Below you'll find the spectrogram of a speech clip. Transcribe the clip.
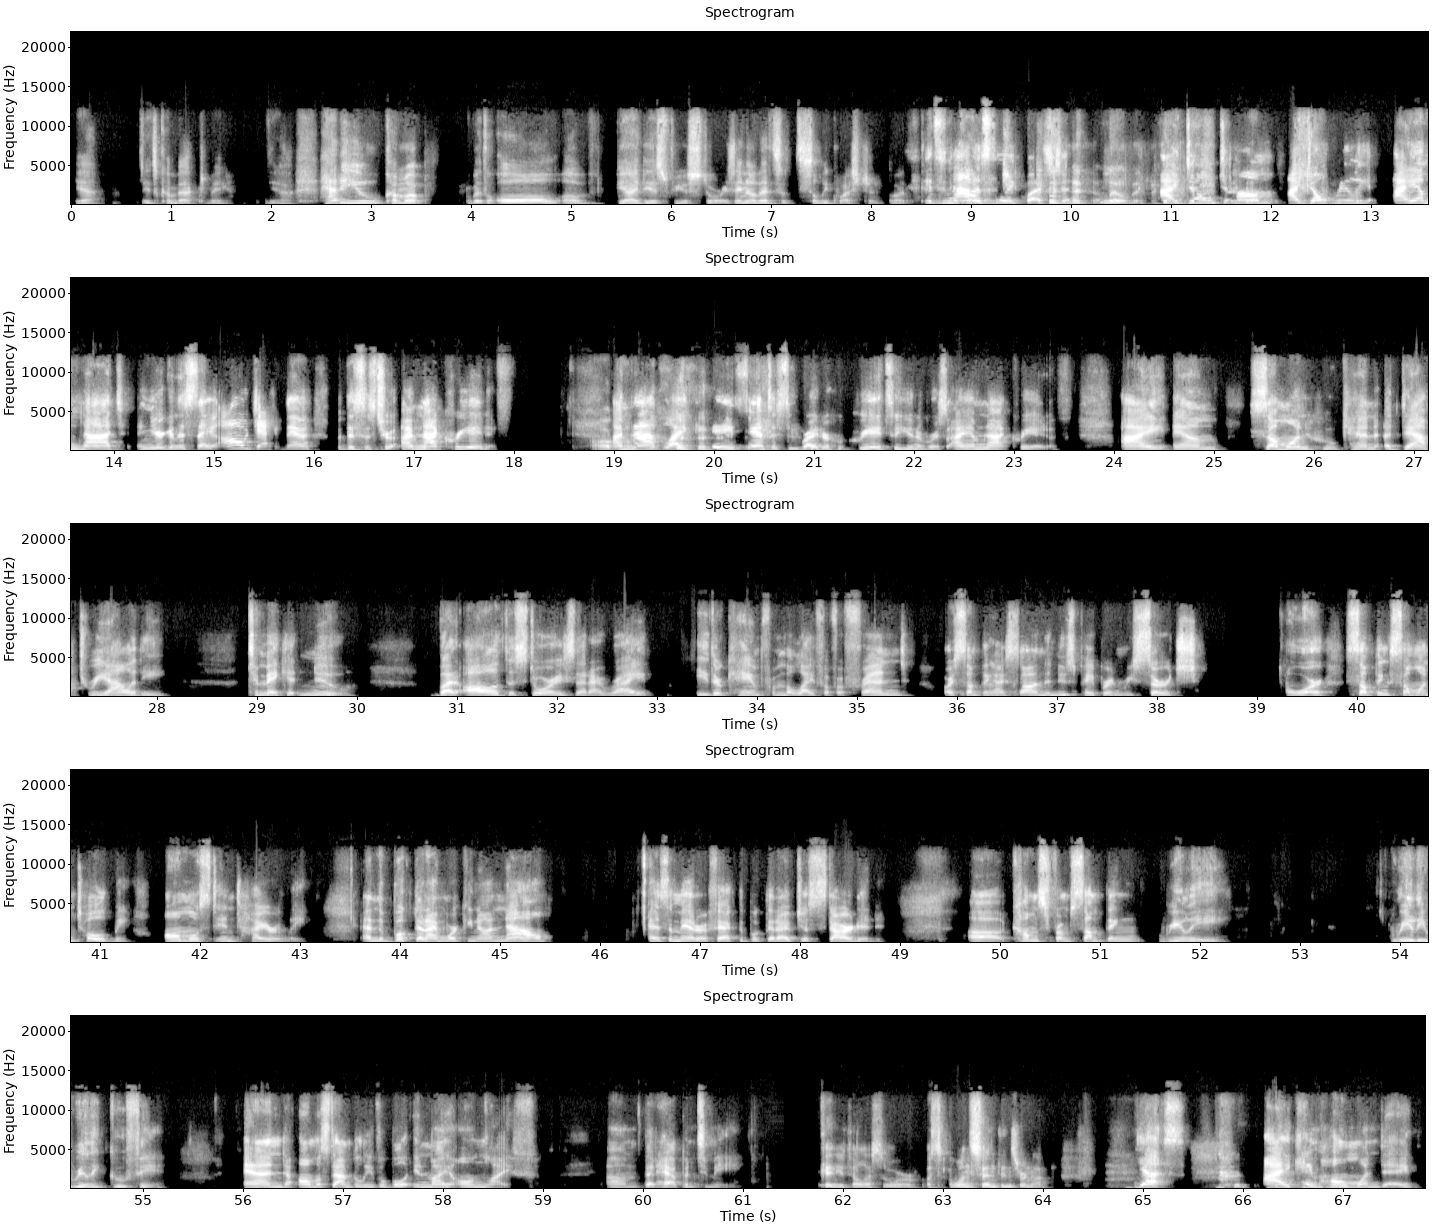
Yeah, it's come back to me. Yeah. How do you come up with all of the ideas for your stories? I know that's a silly question, but it's not comment? a silly question. a little bit. I don't um I don't really I am not and you're going to say, "Oh, Jack, there." But this is true. I'm not creative. Oh, I'm not like a fantasy writer who creates a universe. I am not creative. I am someone who can adapt reality to make it new. But all of the stories that I write either came from the life of a friend or something I saw in the newspaper and researched or something someone told me almost entirely. And the book that I'm working on now, as a matter of fact, the book that I've just started uh, comes from something really, really, really goofy and almost unbelievable in my own life um, that happened to me. Can you tell us, or one sentence or not? Yes. I came home one day.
